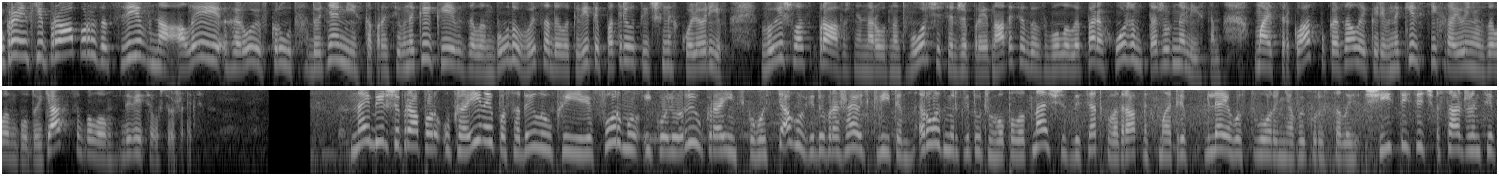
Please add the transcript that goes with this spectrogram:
Український прапор зацвів на алеї Героїв Крут. До Дня міста працівники Київ-Зеленбуду висадили квіти патріотичних кольорів. Вийшла справжня народна творчість, адже приєднатися дозволили перехожим та журналістам. Майстер-клас показали і керівники всіх районів Зеленбуду. Як це було? Дивіться у сюжеті. Найбільший прапор України посадили у Києві. Форму і кольори українського стягу відображають квіти. Розмір квітучого полотна 60 квадратних метрів. Для його створення використали 6 тисяч саджанців.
